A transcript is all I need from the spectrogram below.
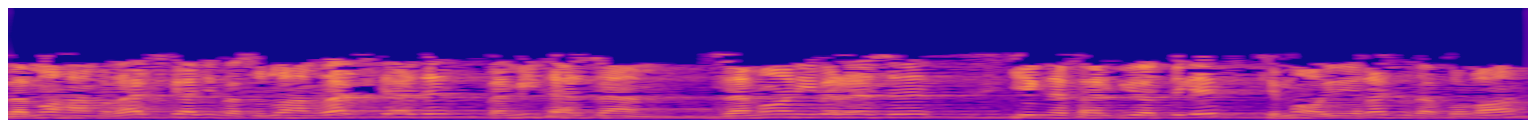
و ما هم رج کردیم رسول الله هم رج کرده و میترسم زمانی برسه یک نفر بیاد بگه که ما آیه رو در قرآن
